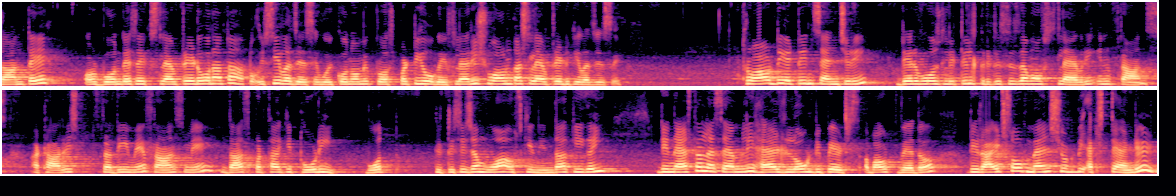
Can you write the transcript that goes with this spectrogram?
दानते और बोंदे से एक स्लैब ट्रेड हो रहा था तो इसी वजह से वो इकोनॉमिक प्रॉस्पर्टी हो गई। फ्लैरिश हुआ उनका स्लैब ट्रेड की वजह से। Throughout the eighteen century there was little criticism of slavery in France अठारहवीं सदी में फ्रांस में दास प्रथा की थोड़ी बहुत क्रिटिसिज्म हुआ, उसकी निंदा की गई। The national assembly had long debates about whether the rights of man should be extended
